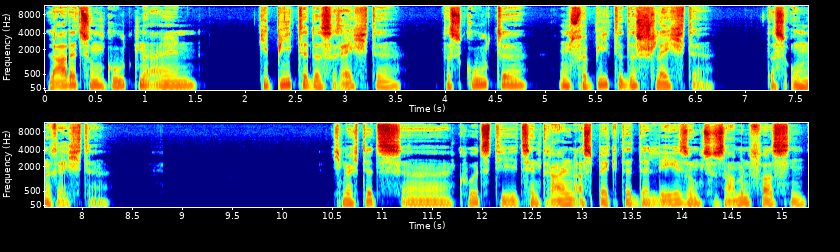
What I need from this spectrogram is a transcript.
Lade zum Guten ein, gebiete das Rechte, das Gute und verbiete das Schlechte, das Unrechte. Ich möchte jetzt äh, kurz die zentralen Aspekte der Lesung zusammenfassen.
